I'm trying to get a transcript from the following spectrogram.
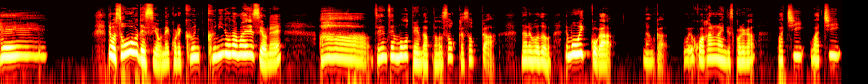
へえ。でもそうですよね。これ国、国の名前ですよね。ああ、全然盲点だったな。そっかそっか。なるほど。で、もう一個が、なんか、よくわからないんです、これが。ワチ、ワチ、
